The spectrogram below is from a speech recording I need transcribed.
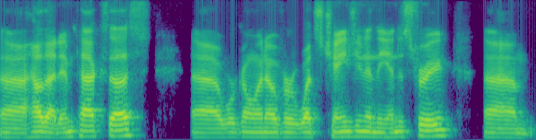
uh, how that impacts us. Uh, we're going over what's changing in the industry. Um,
